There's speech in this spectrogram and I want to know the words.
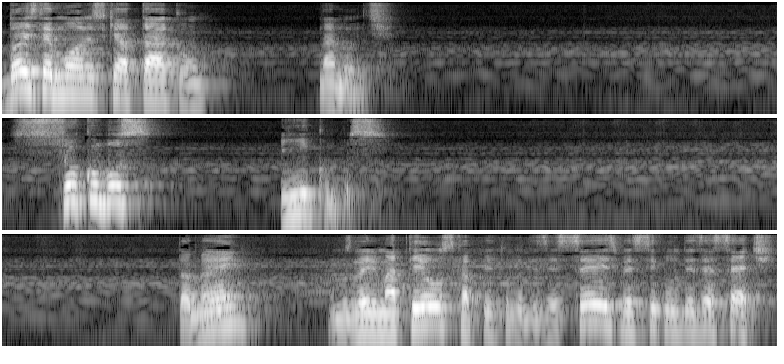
Dois demônios que atacam na noite: Sucubus e Incubus. Também vamos ler em Mateus capítulo 16, versículo 17.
